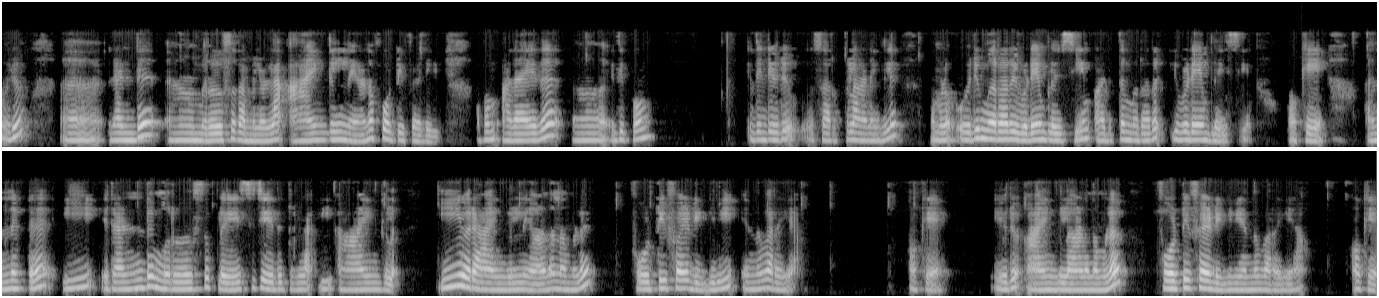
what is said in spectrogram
ഒരു രണ്ട് മിറേഴ്സ് തമ്മിലുള്ള ആംഗിളിനെയാണ് ഫോർട്ടി ഫൈവ് ഡിഗ്രി അപ്പം അതായത് ഇതിപ്പം ഇതിന്റെ ഒരു സർക്കിൾ ആണെങ്കിൽ നമ്മൾ ഒരു മിറർ ഇവിടെയും പ്ലേസ് ചെയ്യും അടുത്ത മിറർ ഇവിടെയും പ്ലേസ് ചെയ്യും. ഓക്കെ എന്നിട്ട് ഈ രണ്ട് മിറേഴ്സ് പ്ലേസ് ചെയ്തിട്ടുള്ള ഈ ആംഗിൾ ഈ ഒരു ആംഗിളിനെയാണ് നമ്മൾ ഫോർട്ടി ഫൈവ് ഡിഗ്രി എന്ന് പറയുക. ഓക്കെ ഈ ഒരു ആംഗിളാണ് നമ്മൾ ഫോർട്ടി ഫൈവ് ഡിഗ്രി എന്ന് പറയുക. ഓക്കെ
